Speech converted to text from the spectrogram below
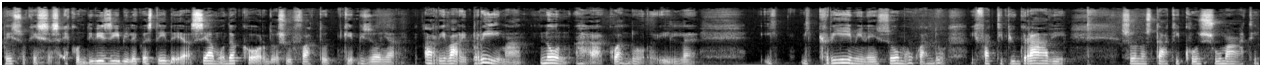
penso che è condivisibile questa idea, siamo d'accordo sul fatto che bisogna arrivare prima non ah, quando il, il, il crimine, insomma, quando i fatti più gravi sono stati consumati.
